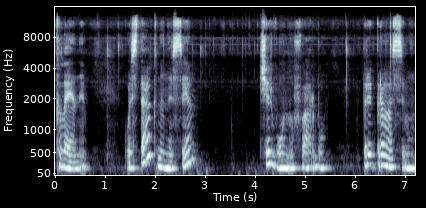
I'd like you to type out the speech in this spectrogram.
клени. Ось так нанесемо червону фарбу. Прикрасимо.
